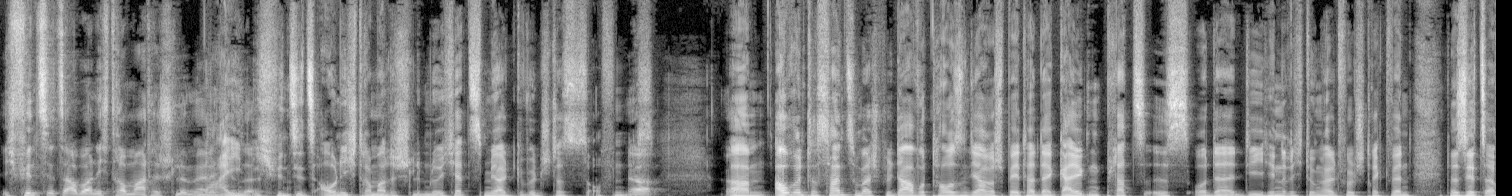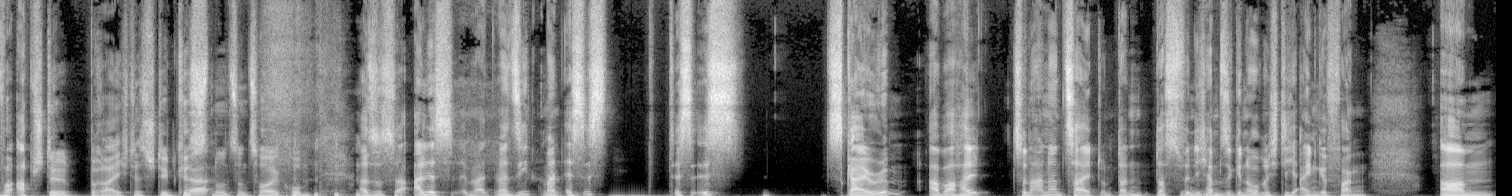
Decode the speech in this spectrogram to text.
Ich finde es jetzt aber nicht dramatisch schlimm. Nein, gesagt. ich finde es jetzt auch nicht dramatisch schlimm, nur ich hätte es mir halt gewünscht, dass es offen ist. Ja. Ähm, auch interessant zum Beispiel da, wo tausend Jahre später der Galgenplatz ist oder die Hinrichtungen halt vollstreckt werden, das ist jetzt einfach Abstellbereich. Das steht Kisten ja. und so ein Zeug rum. also es ist alles, man, man, sieht, man, es ist, es ist Skyrim, aber halt zu einer anderen Zeit. Und dann, das finde ich, mhm. haben sie genau richtig eingefangen. Ähm,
